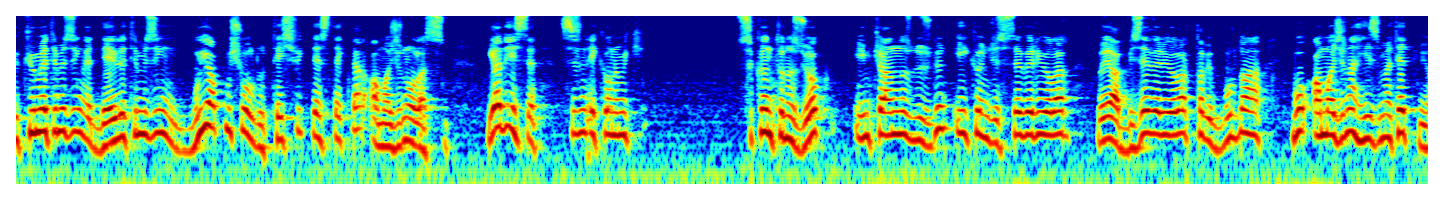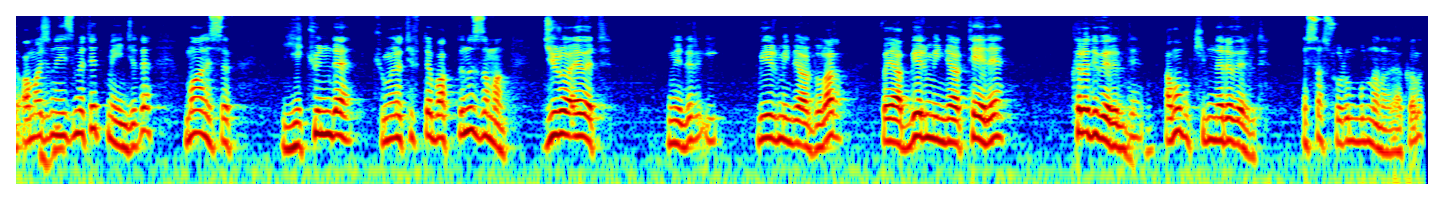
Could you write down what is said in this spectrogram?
hükümetimizin ve devletimizin bu yapmış olduğu teşvik destekler amacına ulaşsın. Ya değilse sizin ekonomik sıkıntınız yok, imkanınız düzgün. İlk önce size veriyorlar veya bize veriyorlar. Tabi burada bu amacına hizmet etmiyor. Amacına hizmet etmeyince de maalesef yekünde, kümülatifte baktığınız zaman ciro evet nedir? 1 milyar dolar veya 1 milyar TL kredi verildi. Ama bu kimlere verildi? Esas sorun bununla alakalı.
